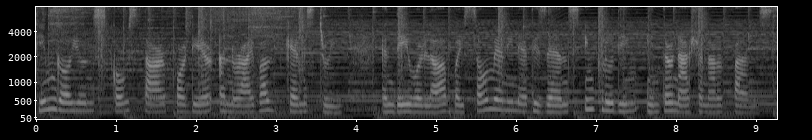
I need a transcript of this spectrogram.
Kim Go-eun's co-star for their unrivaled chemistry, and they were loved by so many netizens including international fans.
